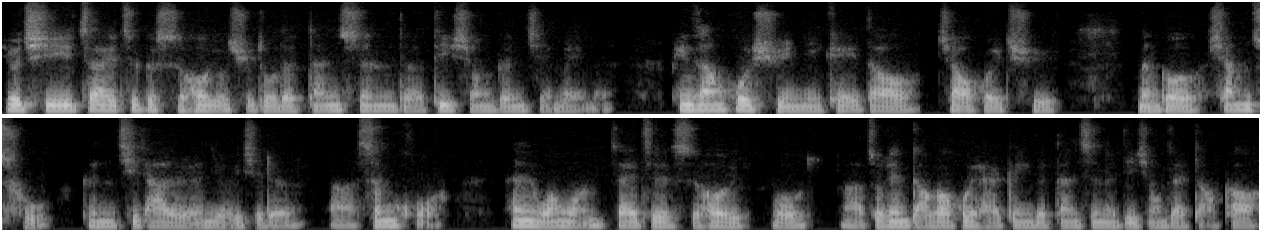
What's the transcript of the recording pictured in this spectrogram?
尤其在这个时候，有许多的单身的弟兄跟姐妹们，平常或许你可以到教会去，能够相处，跟其他的人有一些的啊生活，但往往在这个时候，我啊昨天祷告会还跟一个单身的弟兄在祷告，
